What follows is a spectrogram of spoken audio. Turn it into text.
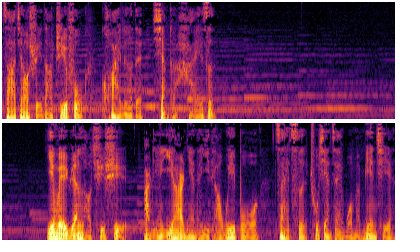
杂交水稻之父，快乐的像个孩子。因为元老去世，二零一二年的一条微博再次出现在我们面前。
